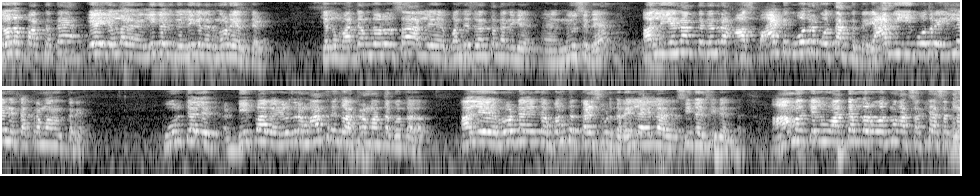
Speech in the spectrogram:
ಡೆವಲಪ್ ಆಗ್ತದೆ. ಏ, ಎಲ್ಲ ಲೀಗಲ್ ಲೀಗಲ್ ನೋಡಿ ಅಂತೇಳಿ. ಕೆಲವು ಮಾಧ್ಯಮದವರು ಸಹ ಅಲ್ಲಿ ಬಂದಿದ್ರು ಅಂತ ನನಗೆ ನ್ಯೂಸ್ ಇದೆ. ಅಲ್ಲಿ ಏನಾಗ್ತದೆ ಅಂದ್ರೆ ಆ ಸ್ಪಾಟ್ಗೆ ಹೋದ್ರೆ ಗೊತ್ತಾಗ್ತದೆ. ಯಾರು ಈಗ ಹೋದ್ರೆ ಇಲ್ಲೇನೆ ಅಕ್ರಮ ಅಂತಾರೆ ಪೂರ್ತಿ ಅಲ್ಲಿ ಡೀಪ್ ಆಗಿ ಇಳಿದ್ರೆ ಮಾತ್ರ ಇದು ಅಕ್ರಮ ಅಂತ ಗೊತ್ತಾಗೋದು ಅಲ್ಲಿ ರೋಡ್ ನಲ್ಲಿಂದ ಬಂದು ಕಳಿಸ್ಬಿಡ್ತಾರೆ. ಇಲ್ಲ ಇಲ್ಲ ಸೀದಾ ಸೀದಾ ಅಂತ. ಆಮ ಕೆಲವು ಮಾಧ್ಯಮದವ್ರು ಹೋದ್ಮಾಗ ಸತ್ಯ ಸತ್ಯ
